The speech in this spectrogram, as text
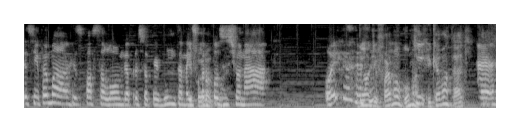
assim, foi uma resposta longa para sua pergunta, mas para posicionar. Oi? Não, de forma alguma, que, fique à vontade. É,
